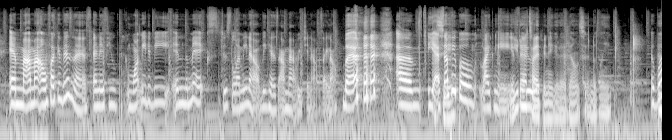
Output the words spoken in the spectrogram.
and mind my own fucking business. And if you want me to be in the mix, just let me know because I'm not reaching out. Say no, but um, yeah, some people like me. You if that type of nigga that don't send a link. What? what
